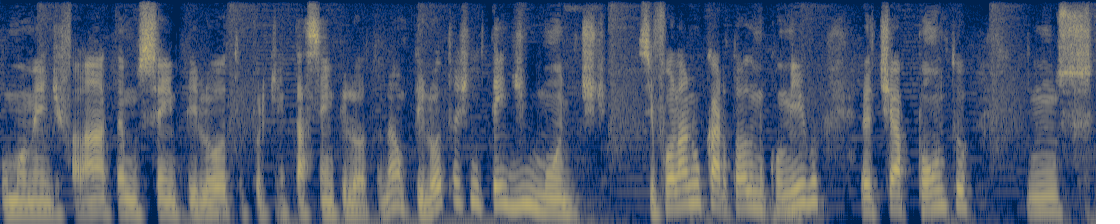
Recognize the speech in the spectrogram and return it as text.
o momento de falar, ah, estamos sem piloto porque está sem piloto. Não, piloto a gente tem de monte. Se for lá no cartódromo comigo, eu te aponto uns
